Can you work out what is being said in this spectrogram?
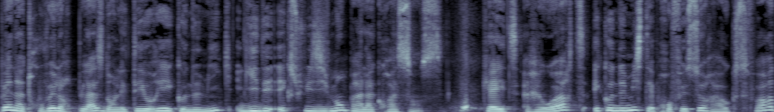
peinent à trouver leur place dans les théories économiques guidées exclusivement par la croissance. Kate Raworth, économiste et professeur à Oxford,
